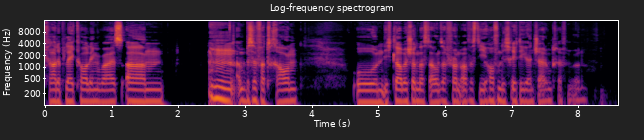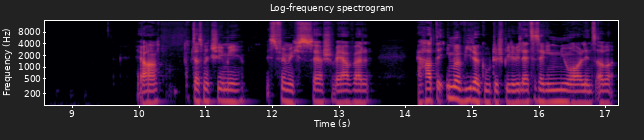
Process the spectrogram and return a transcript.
gerade Play-Calling-wise, ähm, ein bisschen vertrauen. Und ich glaube schon, dass da unser Front Office die hoffentlich richtige Entscheidung treffen würde. Ja, das mit Jimmy ist für mich sehr schwer, weil er hatte immer wieder gute Spiele, wie letztes Jahr gegen New Orleans, aber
